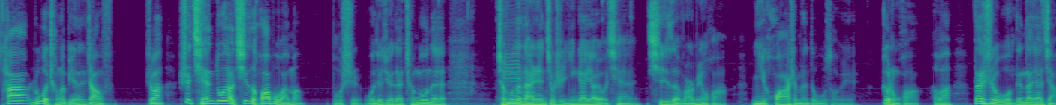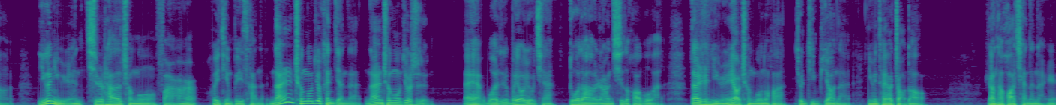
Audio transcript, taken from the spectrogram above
他如果成了别人的丈夫，是吧？是钱多到妻子花不完吗？不是，我就觉得成功的成功的男人就是应该要有钱，妻子玩命花。你花什么都无所谓，各种花，好吧？但是我跟大家讲，一个女人其实她的成功反而会挺悲惨的。男人成功就很简单，男人成功就是，哎，我我要有钱，多到让妻子花不完。但是女人要成功的话，就挺比较难，因为她要找到让她花钱的男人，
